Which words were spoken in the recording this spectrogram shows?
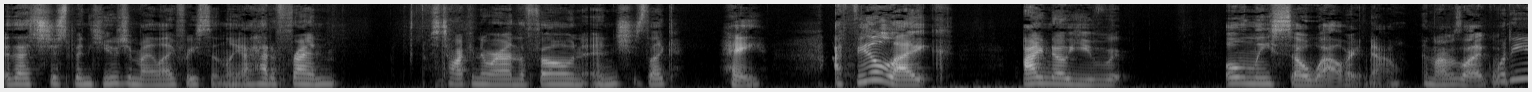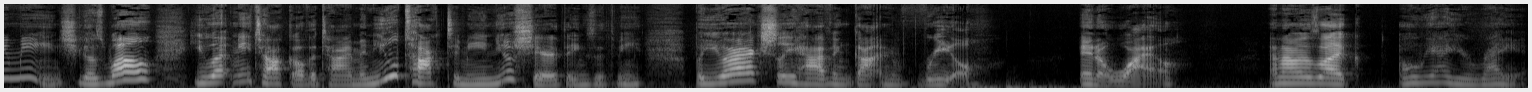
that's just been huge in my life recently. I had a friend I was talking to her on the phone, and she's like, "Hey, I feel like I know you only so well right now." And I was like, "What do you mean?" She goes, "Well, you let me talk all the time, and you'll talk to me, and you'll share things with me, but you actually haven't gotten real in a while." And I was like, "Oh yeah, you're right."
